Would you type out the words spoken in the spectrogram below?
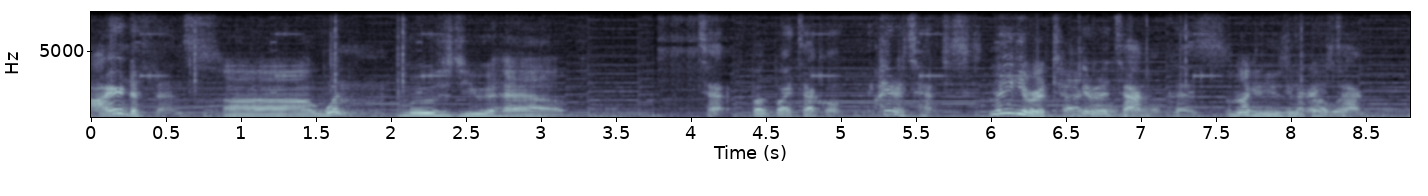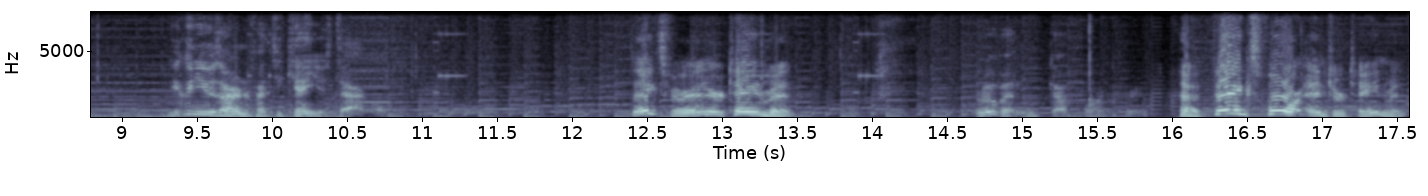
Iron defense. Uh, what Hmm. moves do you have? Ta- bug bite tackle. Get her attack. Just Let me give her a tackle. get rid of man. tackle, because I'm not gonna use it not gonna use probably. tackle. You can use iron defense. You can't use tackle. Thanks for entertainment. Ruben got four crew. Thanks for entertainment.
